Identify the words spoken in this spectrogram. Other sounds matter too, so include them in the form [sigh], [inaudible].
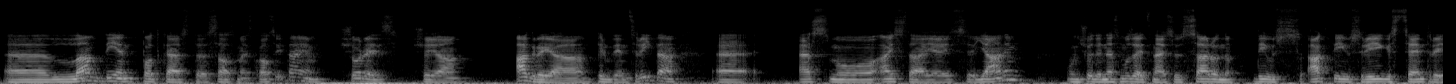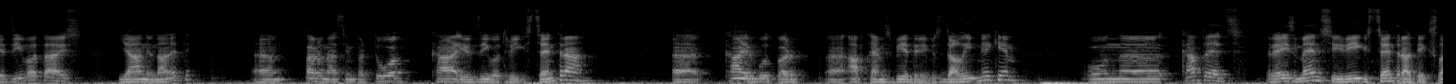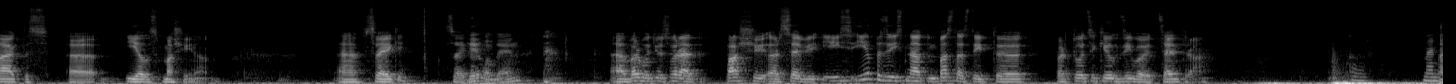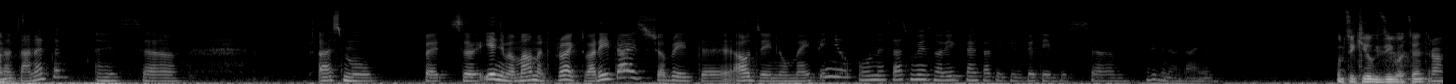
Uh, labdien, podkāstu salsmēs klausītājiem! Šoreiz šajā agrajā pirmdienas rītā uh, esmu aizstājies Jānim, un šodien esmu uzaicinājis uz sarunu divus aktīvus Rīgas centra iedzīvotājus, Jāni un Aneti. Um, parunāsim par to, kā ir dzīvot Rīgas centrā, uh, kā ir būt par uh, apgājuma biedrības dalībniekiem un uh, kāpēc reizi mēnesī Rīgas centrā tiek slēgtas uh, ielas mašīnām. Uh, sveiki! Sveiki, labdien! uh, varbūt jūs varētu paši ar sevi īsi iepazīstināt un pastāstīt uh, par to, cik ilgi dzīvojat centrā. Mani sauc Anete. Es uh, esmu pēc uh, ieņemama amata projektu vadītājs. Šobrīd uh, audzinu meitiņu, un es esmu viens no Rīgas centra attīstības biedrības uh, dibinātājiem. Un cik ilgi dzīvo centrā?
